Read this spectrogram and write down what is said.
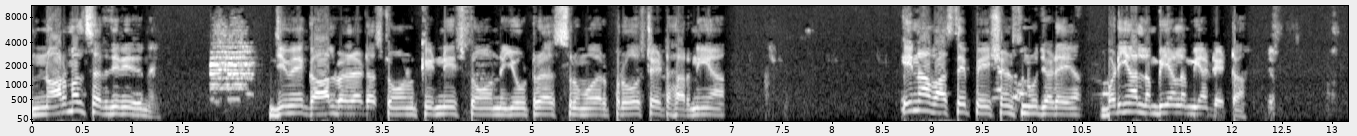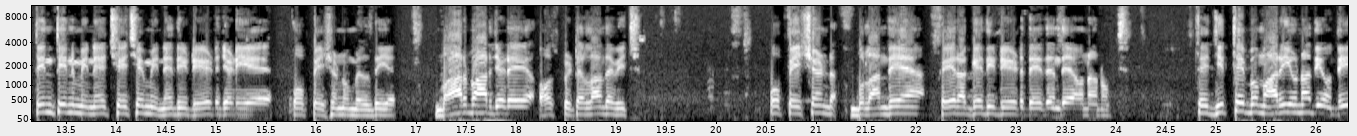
ਨਾਰਮਲ ਸਰਜਰੀਜ਼ ਨੇ ਜਿਵੇਂ gall bladder stone kidney stone uterus remover prostate hernia ਇਹਨਾਂ ਵਾਸਤੇ ਪੇਸ਼ੈਂਟਸ ਨੂੰ ਜਿਹੜੇ ਆ, ਬੜੀਆਂ ਲੰਬੀਆਂ ਲੰਬੀਆਂ ਡੇਟਾਂ। 3-3 ਮਹੀਨੇ 6-6 ਮਹੀਨੇ ਦੀ ਡੇਟ ਜਿਹੜੀ ਹੈ, ਉਹ ਪੇਸ਼ੈਂਟ ਨੂੰ ਮਿਲਦੀ ਹੈ। ਬਾਰ-ਬਾਰ ਜਿਹੜੇ ਹਸਪੀਟਲਾਂ ਦੇ ਵਿੱਚ ਉਹ ਪੇਸ਼ੈਂਟ ਬੁਲਾਉਂਦੇ ਆ, ਫਿਰ ਅੱਗੇ ਦੀ ਡੇਟ ਦੇ ਦਿੰਦੇ ਆ ਉਹਨਾਂ ਨੂੰ। ਤੇ ਜਿੱਥੇ ਬਿਮਾਰੀ ਉਹਨਾਂ ਦੀ ਹੁੰਦੀ,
